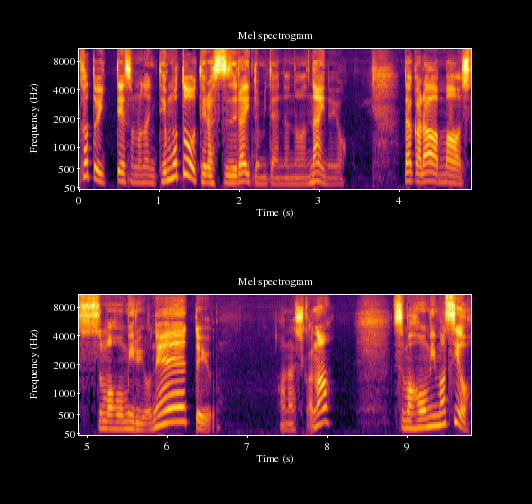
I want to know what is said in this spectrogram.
かといって、その何、手元を照らすライトみたいなのはないのよ。だから、まあ、スマホを見るよねっていう話かな。スマホを見ますよ。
